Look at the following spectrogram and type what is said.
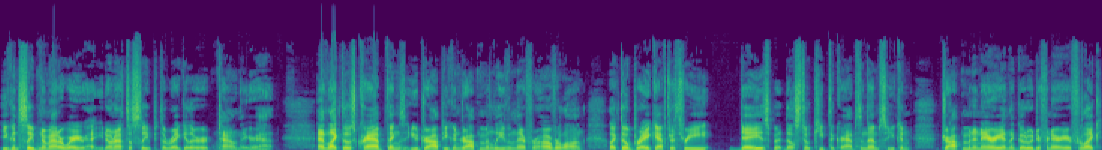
you can sleep no matter where you're at. You don't have to sleep at the regular town that you're at. And like those crab things that you drop, you can drop them and leave them there for however long. Like they'll break after three days, but they'll still keep the crabs in them. So you can drop them in an area and then go to a different area for like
